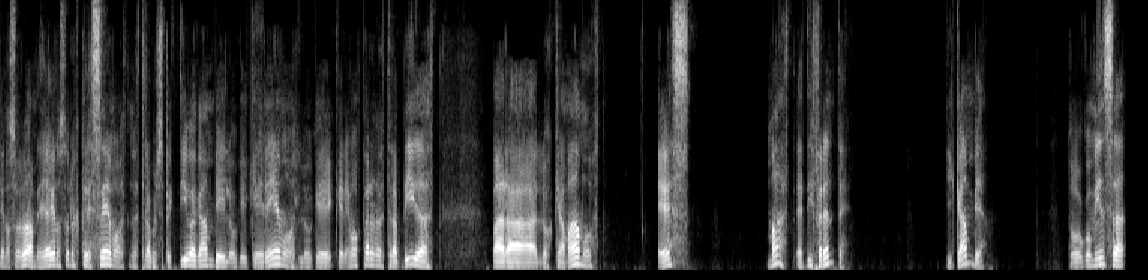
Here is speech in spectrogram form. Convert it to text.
que nosotros, a medida que nosotros crecemos, nuestra perspectiva cambia y lo que queremos, lo que queremos para nuestras vidas, para los que amamos, es más, es diferente y cambia. Todo comienza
